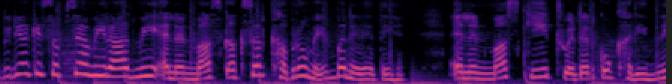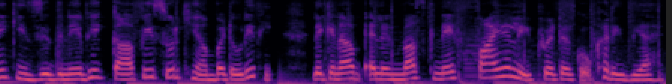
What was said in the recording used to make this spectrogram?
दुनिया के सबसे अमीर आदमी एलन मस्क अक्सर खबरों में बने रहते हैं। एलन मस्क की ट्विटर को खरीदने की जिद ने भी काफ़ी सुर्खियाँ बटोरी थी, लेकिन अब एलन मस्क ने फाइनली ट्विटर को खरीद लिया है।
